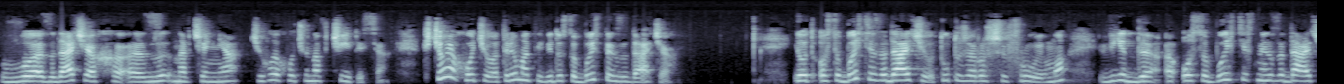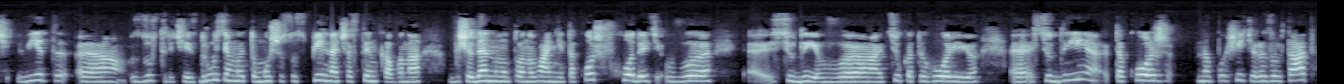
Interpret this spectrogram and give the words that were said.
в задачах е, з навчання, чого я хочу навчитися, що я хочу отримати від особистих задачах. І от особисті задачі тут уже розшифруємо від е, особистісних задач, від е, зустрічей з друзями, тому що суспільна частинка вона в щоденному плануванні також входить в сюди, в цю категорію. Е, сюди також напишіть результат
